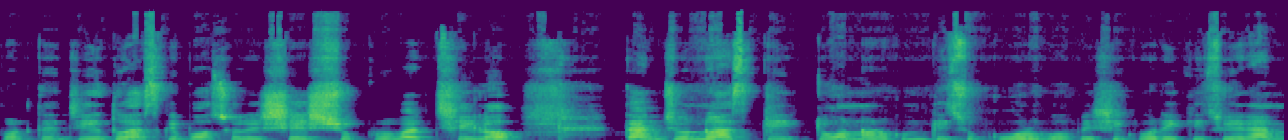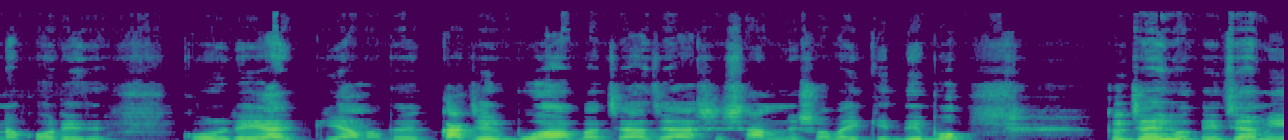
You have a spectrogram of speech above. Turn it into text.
পড়তে। যেহেতু আজকে বছরের শেষ শুক্রবার ছিল, তার জন্য আজকে একটু অন্যরকম কিছু করব। বেশি করে কিছুই রান্না করে করে আর কি আমাদের কাজের বুয়া বা যা যা আসে সামনে সবাইকে দেব। তো যাই হোক, এই যে আমি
